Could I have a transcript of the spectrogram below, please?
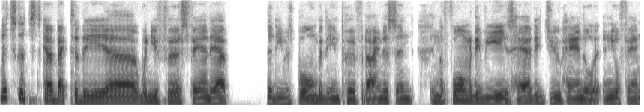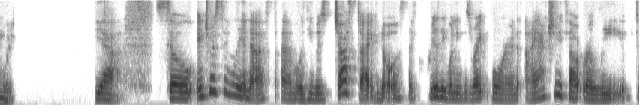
let's let's go back to the uh, when you first found out that he was born with the imperforate anus, and in the formative years, how did you handle it in your family? Yeah. So interestingly enough, um, when he was just diagnosed, like really when he was right born, I actually felt relieved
